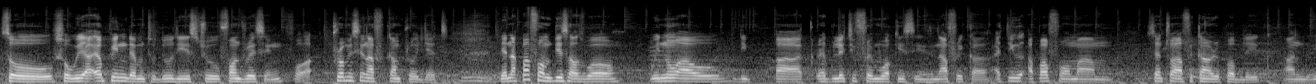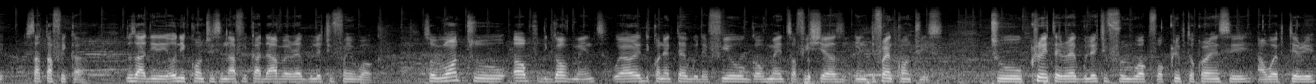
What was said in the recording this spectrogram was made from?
So, so we are helping them to do this through fundraising for promising African Project. Mm. Then apart from this as well, we know how the uh, regulatory framework is in Africa. I think apart from um, Central African Republic and South Africa, those are the only countries in Africa that have a regulatory framework. So we want to help the government. We're already connected with a few government officials in different countries to create a regulatory framework for cryptocurrency and Web3.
